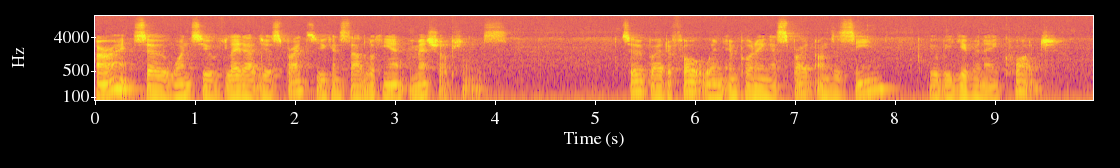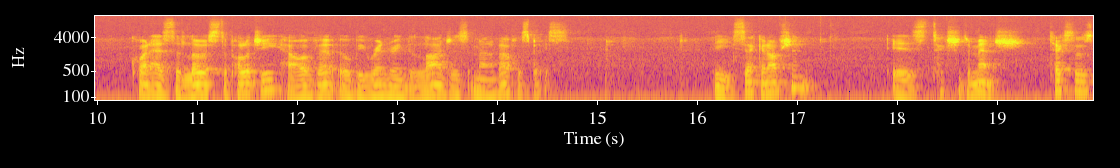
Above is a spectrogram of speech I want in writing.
Alright, so once you've laid out your sprites, you can start looking at mesh options. So by default, when importing a sprite onto scene, you'll be given a quad. Quad has the lowest topology, however, it will be rendering the largest amount of alpha space. The second option is texture to mesh. Textures,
